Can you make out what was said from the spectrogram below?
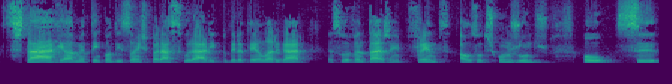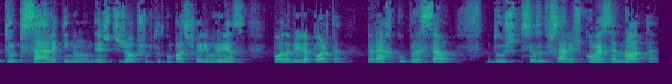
se está realmente em condições para assegurar e poder até alargar a sua vantagem frente aos outros conjuntos, ou se tropeçar aqui num destes jogos, sobretudo com Passos Ferreira e Moreirense, pode abrir a porta para a recuperação dos seus adversários, com essa nota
